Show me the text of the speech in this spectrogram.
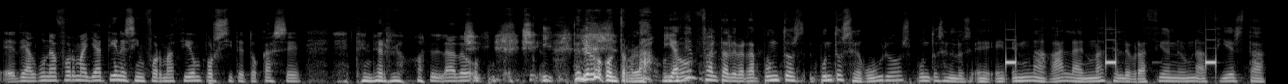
eh, de alguna forma ya tienes información por si te tocase tenerlo al lado y tenerlo controlado. Y hacen falta de verdad puntos, puntos seguros, puntos en, los, eh, en una gala, en una celebración, en una fiesta,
